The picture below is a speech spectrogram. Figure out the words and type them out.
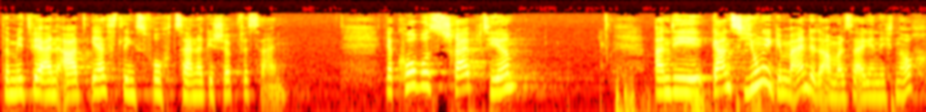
damit wir eine Art Erstlingsfrucht seiner Geschöpfe sein. Jakobus schreibt hier an die ganz junge Gemeinde damals eigentlich noch.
